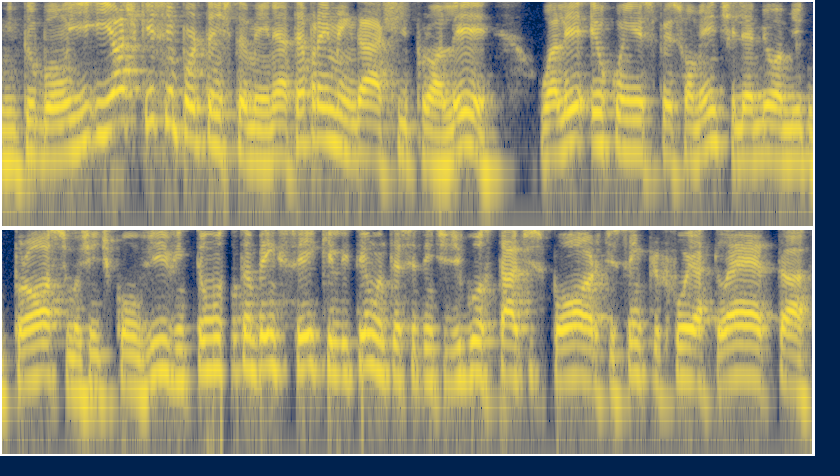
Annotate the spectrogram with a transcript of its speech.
Muito bom. E, e, acho que isso é importante também, né? Até para emendar aqui para o Alê. O Alê eu conheço pessoalmente, ele é meu amigo próximo, a gente convive, então eu também sei que ele tem um antecedente de gostar de esporte, sempre foi atleta,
